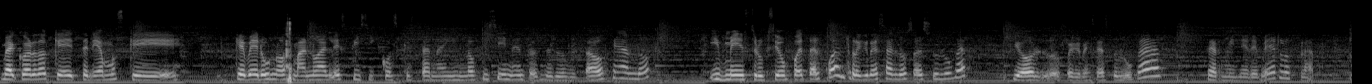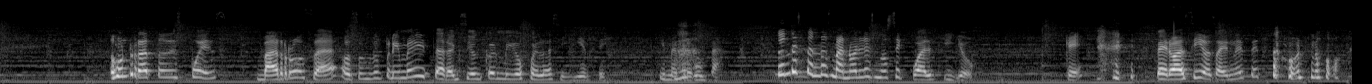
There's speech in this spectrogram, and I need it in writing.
me acuerdo que teníamos que, que ver unos manuales físicos que están ahí en la oficina, entonces los estaba ojeando y mi instrucción fue tal cual, regrésalos a su lugar. Yo los regresé a su lugar, terminé de verlos, claro. Un rato después, va Rosa, o sea, su primera interacción conmigo fue la siguiente. Y me pregunta, ¿dónde están los manuales no sé cuál? Y yo, ¿qué? Pero así, o sea, en ese tono.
